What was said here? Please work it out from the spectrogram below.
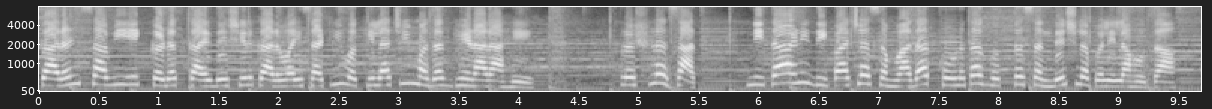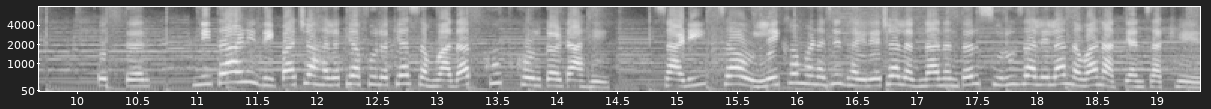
कारण सावी एक कडक कायदेशीर कारवाईसाठी वकिलाची मदत घेणार आहे. प्रश्न सात. नीता आणि दीपाच्या संवादात कोणता गुप्त संदेश लपलेला होता? उत्तर. नीता आणि दीपाच्या हलक्या फुलक्या संवादात खूप खोलकट आहे. साडीचा उल्लेख म्हणजे धैर्याच्या लग्नानंतर सुरू झालेला नवा नात्यांचा खेळ.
